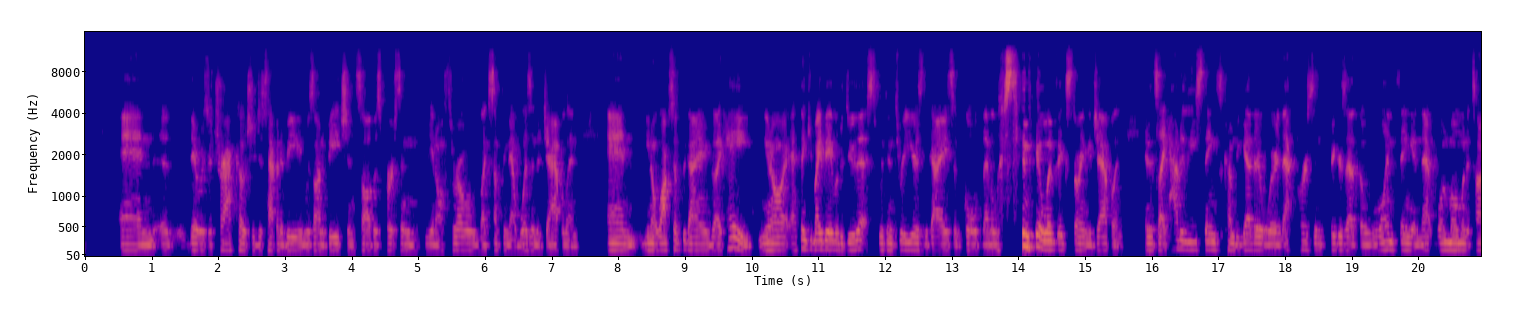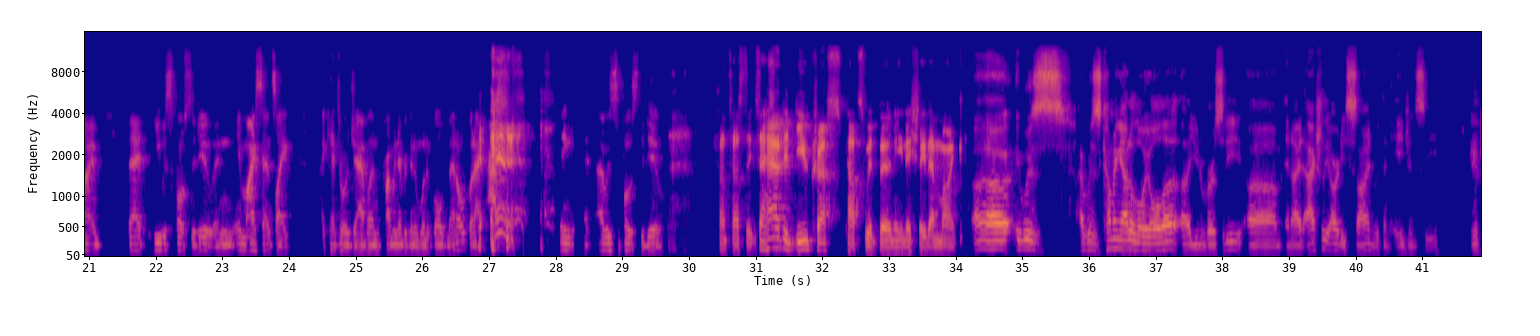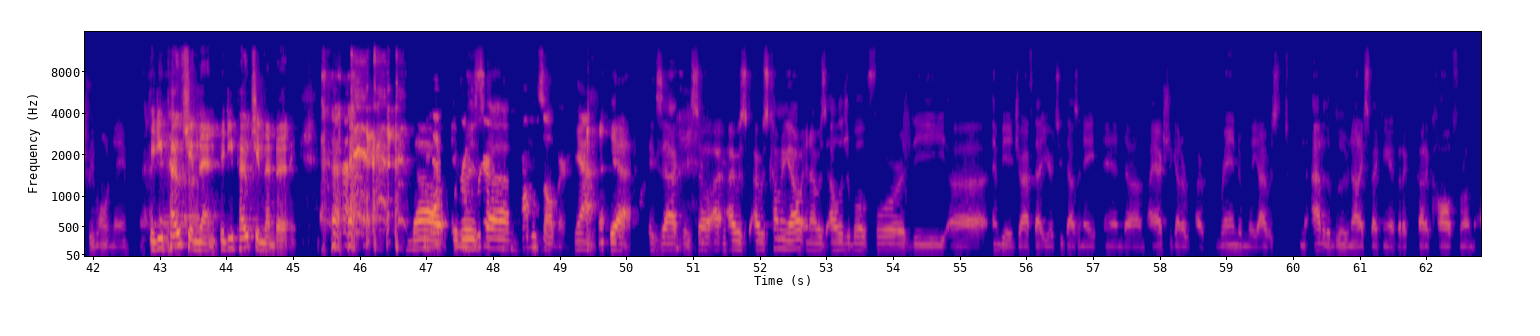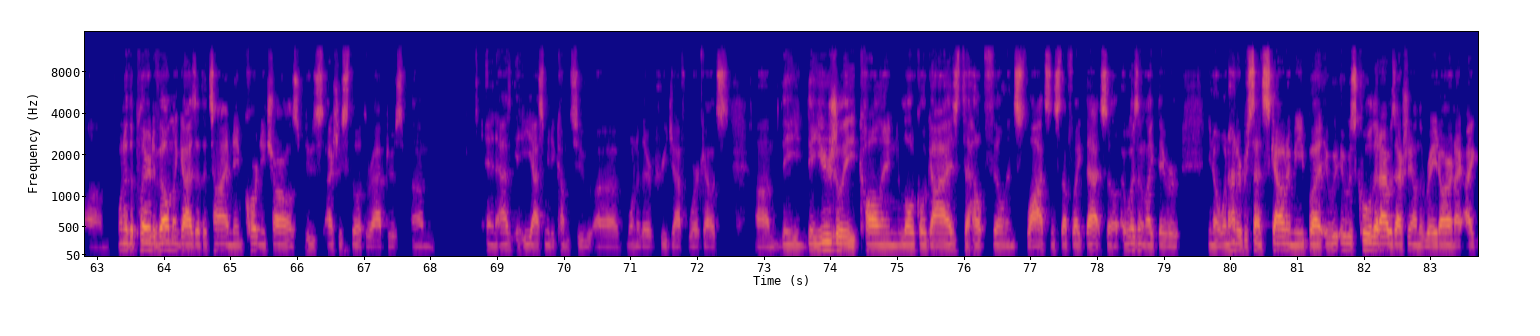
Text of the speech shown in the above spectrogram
And uh, there was a track coach who just happened to be was on a beach and saw this person, you know, throw like something that wasn't a javelin, and you know walks up to the guy and be like hey you know i think you might be able to do this. Within three years the guy is a gold medalist in the olympics throwing the javelin. And it's like how do these things come together where that person figures out the one thing in that one moment of time that he was supposed to do? And in my sense like i can't throw a javelin probably never going to win a gold medal but i, I think that i was supposed to do. Fantastic. So how did you cross paths with bernie initially then mike? Uh, it was I was coming out of Loyola uh, University, um, and I had actually already signed with an agency, which we won't name. Did you and, poach him uh, then? Did you poach him then, Bernie? no, it was uh, problem solver. Yeah, yeah, exactly. So I, I, was I was coming out and I was eligible for the uh, NBA draft that year, 2008, and um, I actually got a, a, randomly. I was out of the blue, not expecting it, but I got a call from um, one of the player development guys at the time named Courtney Charles, who's actually still at the Raptors. Um, and as he asked me to come to uh, one of their pre-draft workouts, um, they they usually call in local guys to help fill in slots and stuff like that. So it wasn't like they were, you know, 100% scouting me, but it, it was cool that I was actually on the radar and I I,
